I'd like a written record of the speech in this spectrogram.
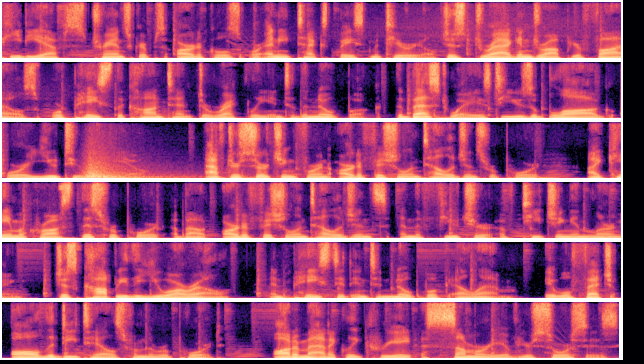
PDFs, transcripts, articles, or any text-based material. Just drag and drop your files or paste the content directly into the notebook. The best way is to use a blog or a YouTube video. After searching for an artificial intelligence report, I came across this report about artificial intelligence and the future of teaching and learning. Just copy the URL and paste it into Notebook LM. It will fetch all the details from the report, automatically create a summary of your sources,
